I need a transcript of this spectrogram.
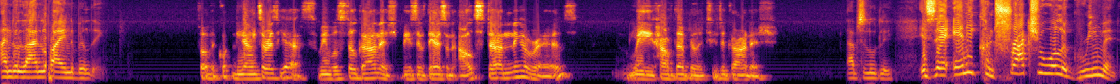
and the landlord in the building? So the, the answer is yes. We will still garnish because if there's an outstanding arrears, we have the ability to garnish. Absolutely. Is there any contractual agreement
